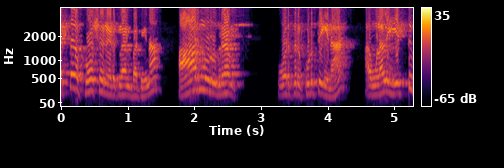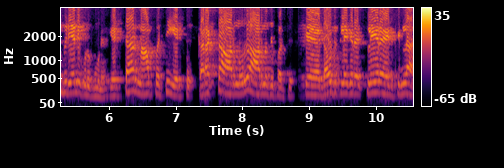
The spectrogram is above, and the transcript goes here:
எத்தனை போர்ஷன் எடுக்கலாம்னு பார்த்தீங்கன்னா 600 கிராம் ஒருத்தர் கொடுத்தீங்கன்னா அவங்களால எட்டு பிரியாணி கொடுக்க முடியும். எட்டார் நாற்பத்தி எட்டு. கரெக்டா அறுநூறு அறுநூத்தி பத்து. டவுட் கிளியர் கிளியர் ஆயிடுச்சுங்களா?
